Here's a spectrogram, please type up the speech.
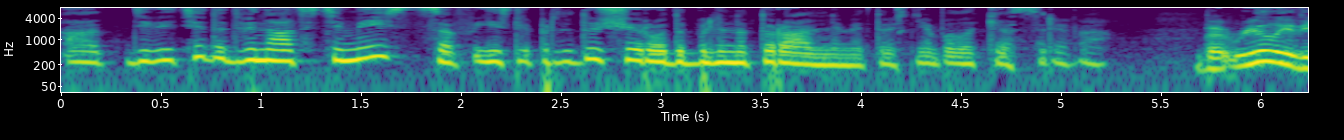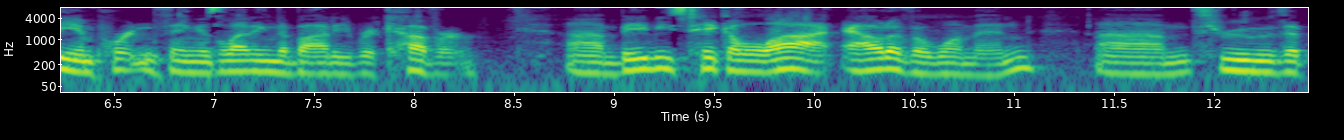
от 9 до 12 месяцев, если предыдущие роды были натуральными, то есть не было кесарева. But really, the important thing is letting the body recover. Uh, babies take a lot out of a woman um, through the,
